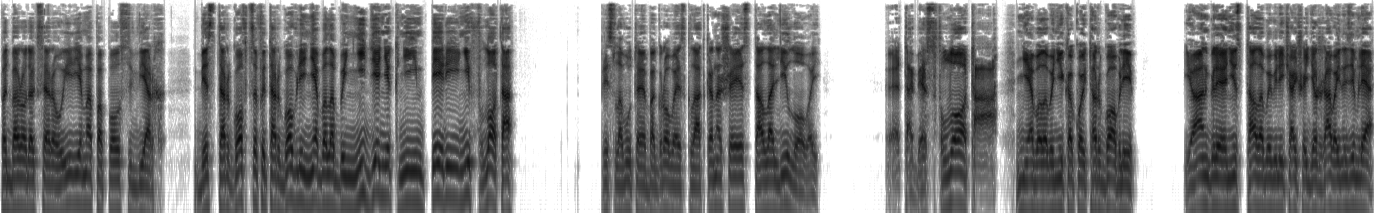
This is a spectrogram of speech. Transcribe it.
Подбородок сэра Уильяма пополз вверх. Без торговцев и торговли не было бы ни денег, ни империи, ни флота. Пресловутая багровая складка на шее стала лиловой. Это без флота не было бы никакой торговли. И Англия не стала бы величайшей державой на земле,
